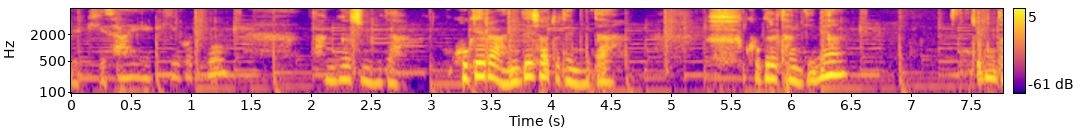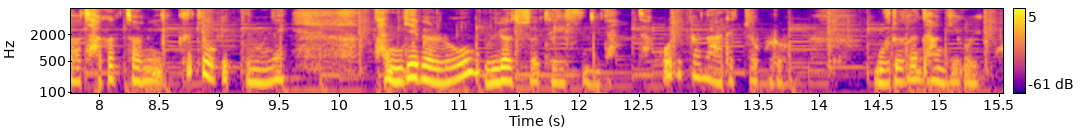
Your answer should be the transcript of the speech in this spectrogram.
이렇게 사이에 끼고 또 당겨줍니다. 고개를 안 드셔도 됩니다. 고개를 당기면 좀 더 자극점이 크게 오기 때문에 단계별로 올려주셔도 되겠습니다. 자, 꼬리뼈는 아래쪽으로 무릎은 당기고 있고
